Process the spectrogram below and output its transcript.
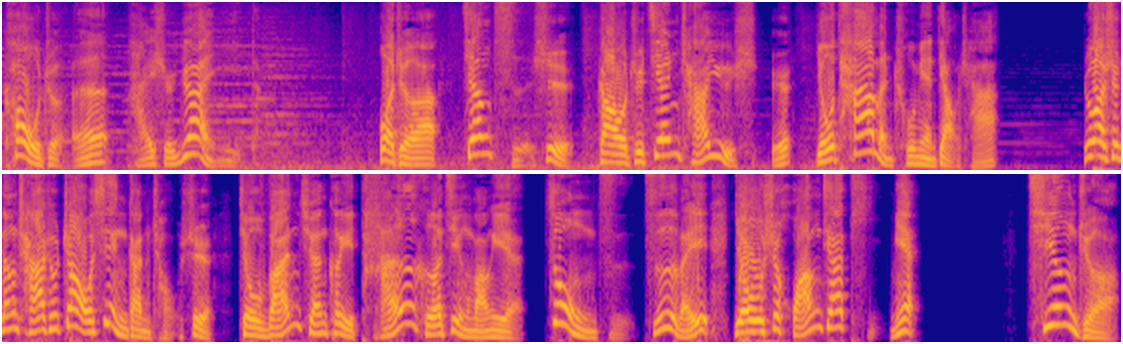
寇准还是愿意的。或者将此事告知监察御史，由他们出面调查。若是能查出赵信干的丑事，就完全可以弹劾靖王爷纵子。滋为有失皇家体面，轻者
